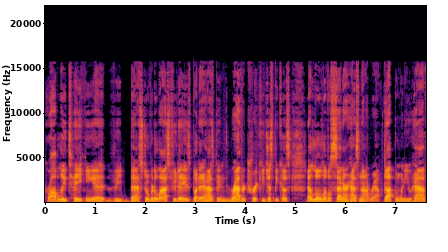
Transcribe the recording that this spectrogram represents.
probably taking it the best over the last few days, but it has been rather tricky just because that low level center has not wrapped up. And when you have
